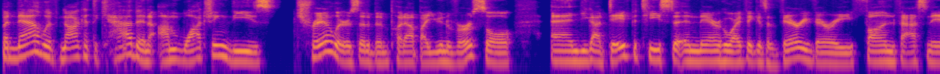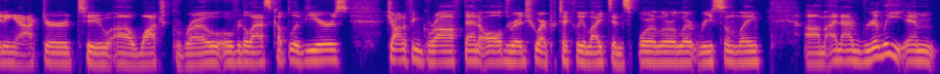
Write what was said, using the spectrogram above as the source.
But now with Knock at the Cabin, I'm watching these trailers that have been put out by Universal, and you got Dave Bautista in there, who I think is a very, very fun, fascinating actor to uh, watch grow over the last couple of years. Jonathan Groff, Ben Aldridge, who I particularly liked in Spoiler Alert recently. Um, and I really am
